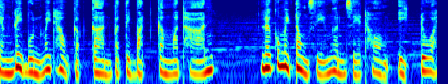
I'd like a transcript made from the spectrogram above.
ยังได้บุญไม่เท่ากับการปฏิบัติกรรมฐาน แล้วก็ไม่ต้องเสียเงินเสียทองอีกด้วย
